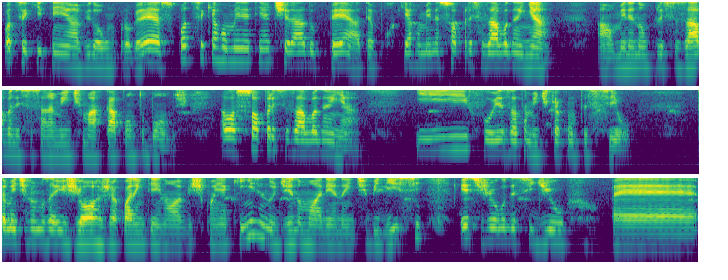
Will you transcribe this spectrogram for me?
pode ser que tenha havido algum progresso, pode ser que a Romênia tenha tirado o pé, até porque a Romênia só precisava ganhar. A Romênia não precisava necessariamente marcar ponto bônus, ela só precisava ganhar. E foi exatamente o que aconteceu. Também tivemos aí Georgia 49, Espanha 15 no Dinamo Arena em Tbilisi. Esse jogo decidiu é,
